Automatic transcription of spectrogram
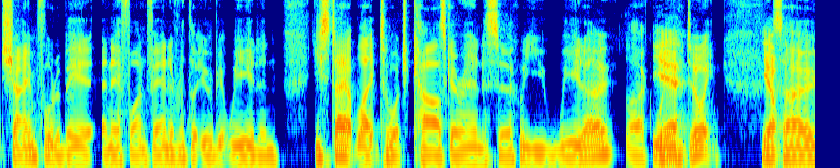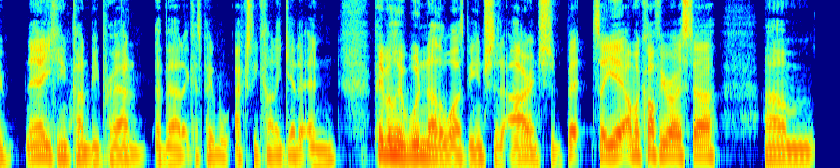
shameful to be an F1 fan. Everyone thought you were a bit weird and you stay up late to watch cars go around in a circle, you weirdo. Like, what Yeah. are you doing? Yeah. So now you can kind of be proud about it because people actually kind of get it, and people who wouldn't otherwise be interested are interested. But so yeah, I'm a coffee roaster, um,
